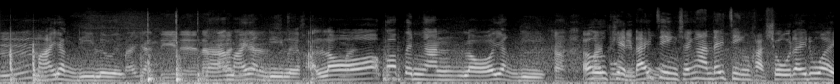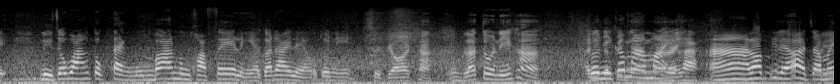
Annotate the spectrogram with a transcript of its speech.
อืมไม้อย่างดีเลยไม้อย่างดีเลยนะนะคะไม้อย่างดีเลยค่ะล้อก็เป็นงานล้ออย่างดีค่ะเอไม้อพวกเข็นได้จริงใช้งานได้จริงค่ะ โชว์ได้ด้วย หรือจะวางตกแต่งมุมบ้านมุมคาเฟ่อะไรเงี้ยก็ได้แล้วตัวนี้ สุดยอดค่ะ อืม แล้วตัวนี้ค่ะ อัตัวนี้ก็เป็มาใหม่งนค่ะ อ่ารอบที่แล้วอาจจะไม่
